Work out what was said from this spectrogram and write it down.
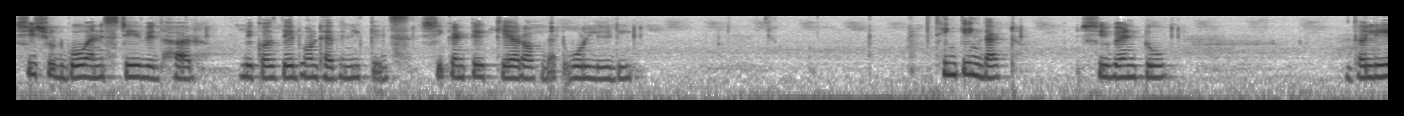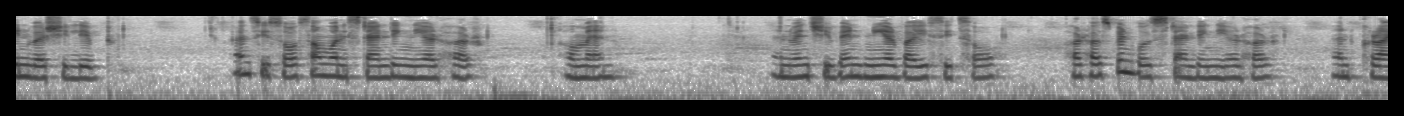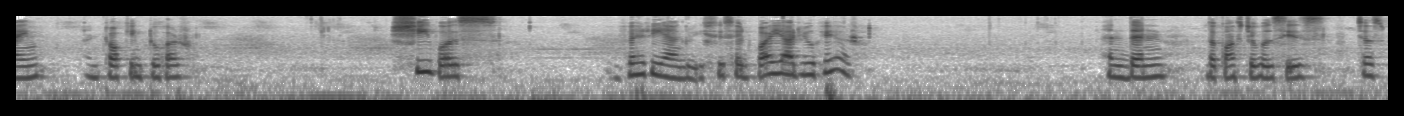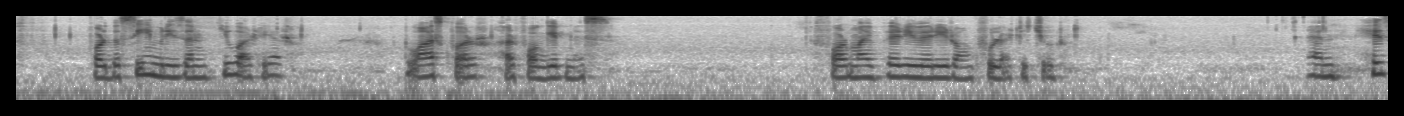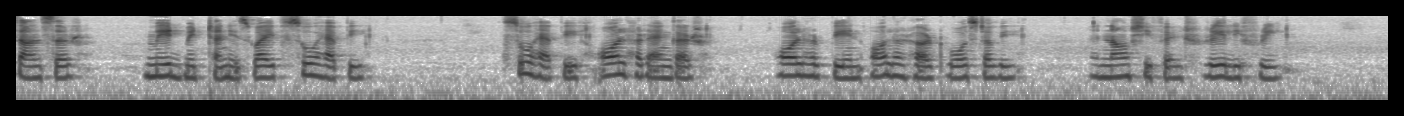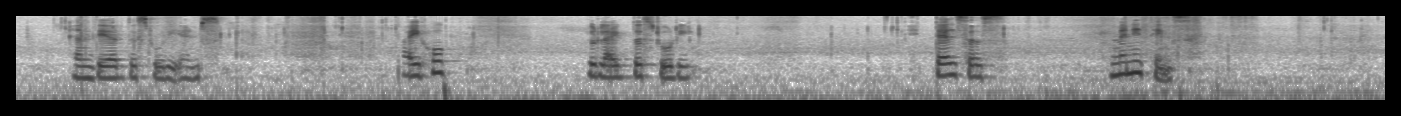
She should go and stay with her because they don't have any kids. She can take care of that old lady thinking that she went to the lane where she lived and she saw someone standing near her, a man. And when she went nearby, she saw her husband was standing near her and crying and talking to her. She was very angry. She said, Why are you here? And then the constable says, Just for the same reason you are here to ask for her forgiveness for my very, very wrongful attitude. And his answer made Mittan, his wife, so happy. So happy. All her anger, all her pain, all her hurt washed away. And now she felt really free. And there the story ends. I hope you liked the story. It tells us many things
